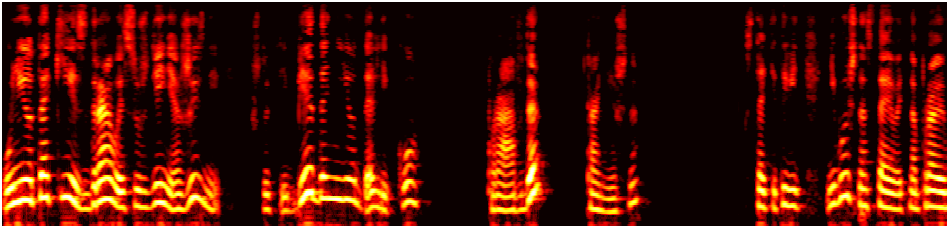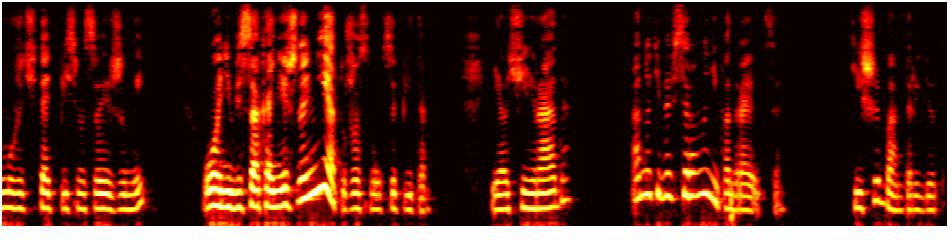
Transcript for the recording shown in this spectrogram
У нее такие здравые суждения о жизни, что тебе до нее далеко. Правда? Конечно. Кстати, ты ведь не будешь настаивать на праве мужа читать письма своей жены? О, небеса, конечно, нет, ужаснулся Питер. Я очень рада. Оно тебе все равно не понравится. Тише, Бантер идет.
